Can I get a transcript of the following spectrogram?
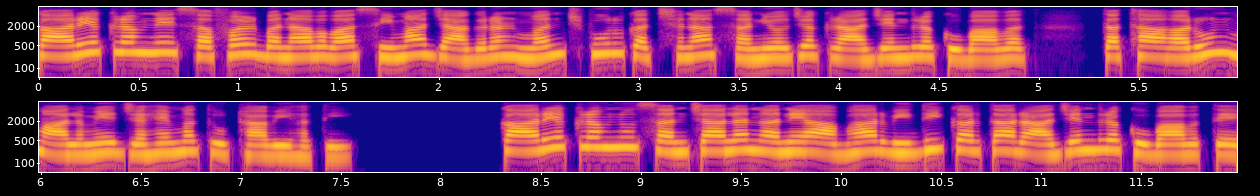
કાર્યક્રમને સફળ બનાવવા સીમા જાગરણ મંચપુર કચ્છના સંયોજક રાજેન્દ્ર કુબાવત તથા અરુણ માલમે જહેમત ઉઠાવી હતી. કાર્યક્રમનું સંચાલન અને આભાર વિધિ કરતા રાજેન્દ્ર કુબાવતે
